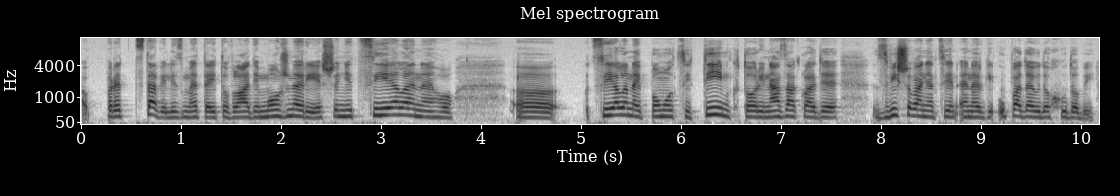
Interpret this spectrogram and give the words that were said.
a predstavili sme tejto vláde možné riešenie cieleného cielenej pomoci tým, ktorí na základe zvyšovania cien energii upadajú do chudoby.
